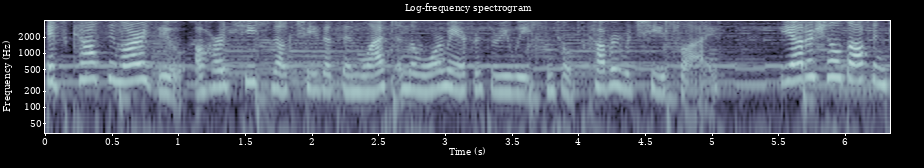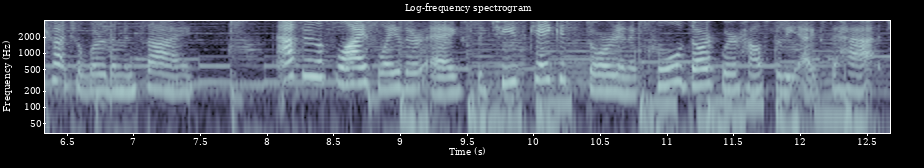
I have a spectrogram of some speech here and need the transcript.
It's Casu Marzu, a hard cheese milk cheese that's been left in the warm air for three weeks until it's covered with cheese flies. The outer shell is often cut to lure them inside. After the flies lay their eggs, the cheesecake is stored in a cool, dark warehouse for the eggs to hatch.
